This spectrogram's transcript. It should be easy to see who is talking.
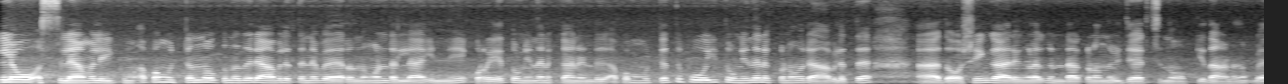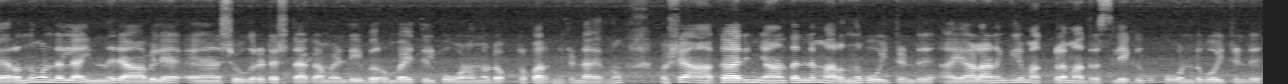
Speaker 1: Hello അസ്സാം വലൈക്കും അപ്പം മുറ്റം നോക്കുന്നത് രാവിലെ തന്നെ വേറൊന്നും കൊണ്ടല്ല. ഇനി കുറേ തുണി നനക്കാനുണ്ട്. അപ്പം മുറ്റത്ത് പോയി തുണി നനക്കണോ രാവിലത്തെ ദോശയും കാര്യങ്ങളൊക്കെ ഉണ്ടാക്കണമെന്ന് വിചാരിച്ച് നോക്കിയതാണ്. വേറൊന്നും കൊണ്ടല്ല. ഇന്ന് രാവിലെ ഷുഗർ ടെസ്റ്റാക്കാൻ വേണ്ടി വെറും വയറ്റിൽ പോകണമെന്ന് ഡോക്ടർ പറഞ്ഞിട്ടുണ്ടായിരുന്നു. പക്ഷേ ആ കാര്യം ഞാൻ തന്നെ മറന്നു പോയിട്ടുണ്ട്. അയാളാണെങ്കിൽ മക്കളെ മദ്രസിലേക്ക് കൊണ്ടുപോയിട്ടുണ്ട്.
